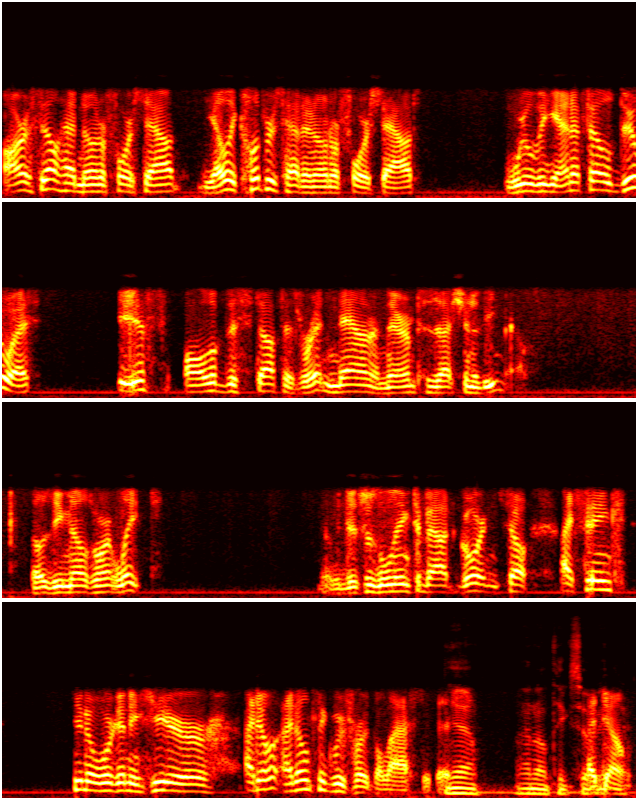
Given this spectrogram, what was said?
RSL had an owner forced out. The LA Clippers had an owner forced out. Will the NFL do it if all of this stuff is written down and they're in possession of emails? Those emails weren't leaked. This was linked about Gruden. So I think, you know, we're going to hear. I don't. I don't think we've heard the last of it. Yeah, I don't think so. I either. don't.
